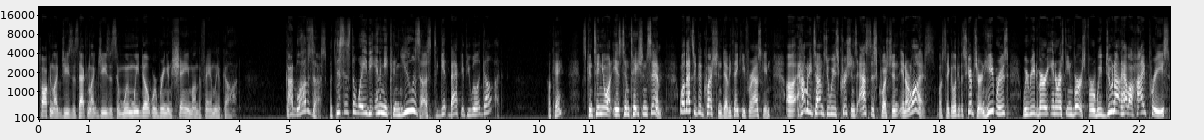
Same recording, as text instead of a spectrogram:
talking like Jesus, acting like Jesus, and when we don't, we're bringing shame on the family of God. God loves us. But this is the way the enemy can use us to get back, if you will, at God. Okay? Let's continue on. Is temptation sin? Well, that's a good question, Debbie. Thank you for asking. Uh, how many times do we as Christians ask this question in our lives? Let's take a look at the scripture. In Hebrews, we read a very interesting verse For we do not have a high priest,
